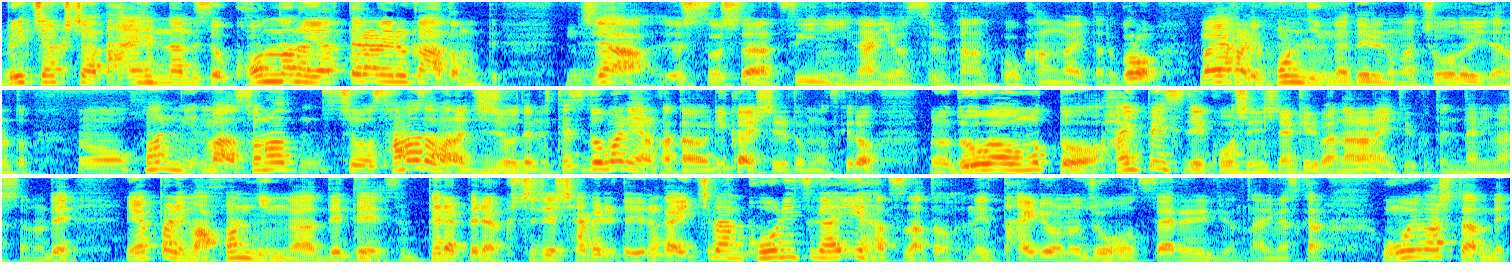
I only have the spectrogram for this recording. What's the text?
めちゃくちゃ大変なんですよ。こんなのやってられるかと思って。じゃあよしそしたら次に何をするかなこう考えたところ、まあ、やはり本人が出るのがちょうどいいだろうと。本人まあそのさまざまな事情でね鉄道マニアの方は理解してると思うんですけど動画をもっとハイペースで更新しなければならないということになりましたのでやっぱりまあ本人が出てペラペラ口で喋るというのが一番効率がいいはずだと。ね大量の情報を伝えられるようになりますから思いましたんで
